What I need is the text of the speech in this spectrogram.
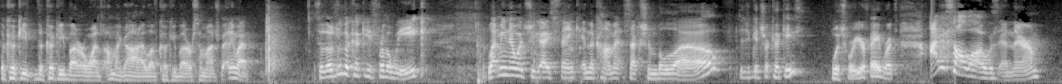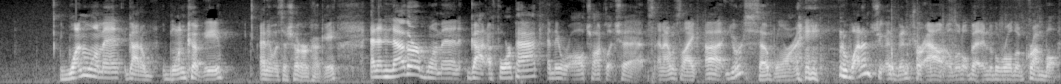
The cookie, the cookie butter ones. Oh my God, I love cookie butter so much. But anyway, so those are the cookies for the week. Let me know what you guys think in the comment section below. Did you get your cookies? Which were your favorites? I saw while I was in there, one woman got a one cookie and it was a sugar cookie. And another woman got a four pack and they were all chocolate chips. And I was like, uh, you're so boring. Why don't you adventure out a little bit into the world of Crumbl?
